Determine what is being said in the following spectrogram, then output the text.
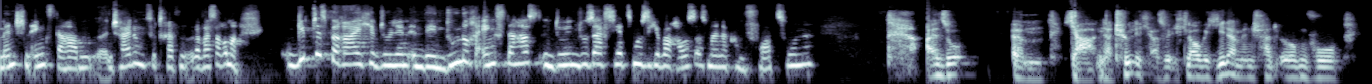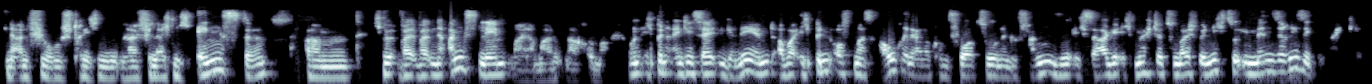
Menschen Ängste haben, Entscheidungen zu treffen oder was auch immer. Gibt es Bereiche, Julian, in denen du noch Ängste hast, in denen du sagst, jetzt muss ich aber raus aus meiner Komfortzone? Also ähm, ja, natürlich. Also ich glaube, jeder Mensch hat irgendwo in Anführungsstrichen na, vielleicht nicht Ängste, ähm, ich, weil, weil eine Angst lähmt meiner Meinung nach immer. Und ich bin eigentlich selten gelähmt, aber ich bin oftmals auch in einer Komfortzone gefangen, wo ich sage, ich möchte zum Beispiel nicht so immense Risiken eingehen.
